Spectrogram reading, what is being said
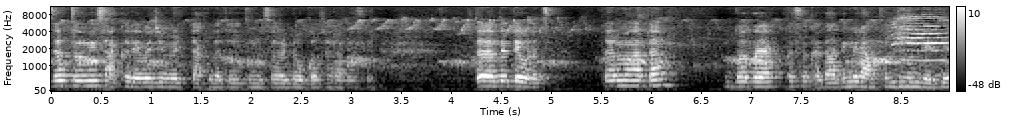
जर तुम्ही साखरेऐवजी मीठ टाकलं तर तुमचं डोकं खराब असेल. तर ते तेवढंच. तर मग आता बघूया कसं करता आधी मी रामफल धुवून देते.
